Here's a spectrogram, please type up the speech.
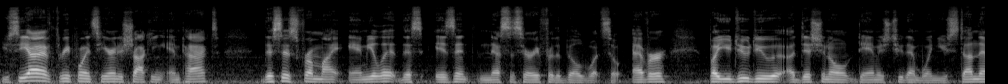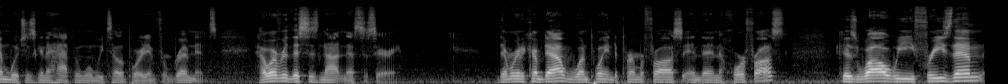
You see I have three points here into shocking impact. This is from my amulet. This isn't necessary for the build whatsoever, but you do do additional damage to them when you stun them, which is going to happen when we teleport in from remnants. However, this is not necessary. Then we're going to come down one point into permafrost and then hoarfrost. Because while we freeze them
